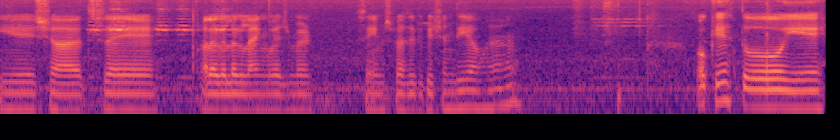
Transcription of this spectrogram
ये शायद से अलग अलग लैंग्वेज में सेम स्पेसिफिकेशन दिया हुआ है। ओके तो ये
